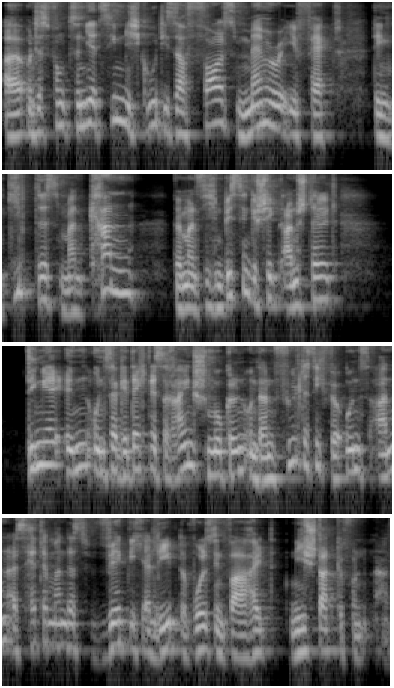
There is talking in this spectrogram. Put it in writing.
Äh, und es funktioniert ziemlich gut. Dieser False Memory Effekt, den gibt es. Man kann, wenn man sich ein bisschen geschickt anstellt, Dinge in unser Gedächtnis reinschmuggeln und dann fühlt es sich für uns an, als hätte man das wirklich erlebt, obwohl es in Wahrheit nie stattgefunden hat.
